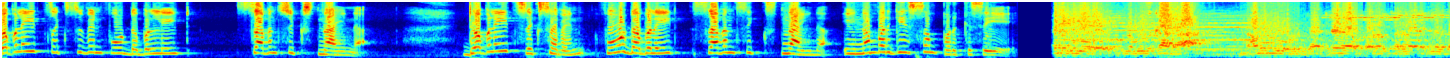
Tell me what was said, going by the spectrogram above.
double eight six seven four double eight seven six nine double eight six seven four double eight seven six nine ಈ ನಂಬರ್ಗೆ ಸಂಪರ್ಕಿಸಿ. ನಮಸ್ಕಾರ. ನಾವು ಜಾತ್ರೆ ವ್ಯಾಪಾರ ಸಂಘದ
